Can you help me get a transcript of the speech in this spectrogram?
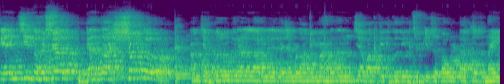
त्यांची दहशत त्यांचा शब्द आमच्या परंपरेला लागलेल्या त्याच्यामुळे आम्ही महाराजांच्या बाबतीत कधी चुकीचं पाऊल टाकत नाही.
